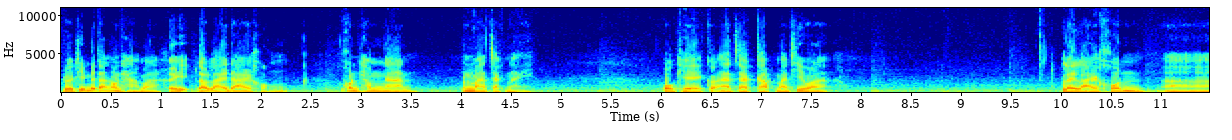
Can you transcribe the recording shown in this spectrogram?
โดยที่ไม่ตั้งคำถามว่า เฮ้ย แล้วรายได้ของคนทำงานมันมาจากไหน โอเค ก็อาจจะกลับมาที่ว่า หลาย ๆ คนอา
